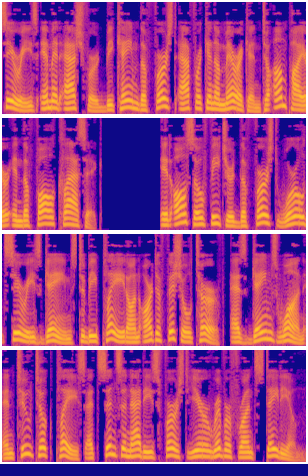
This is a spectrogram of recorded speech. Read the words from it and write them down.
series Emmett Ashford became the first African American to umpire in the Fall Classic. It also featured the first World Series games to be played on artificial turf, as Games 1 and 2 took place at Cincinnati's first-year Riverfront Stadium.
